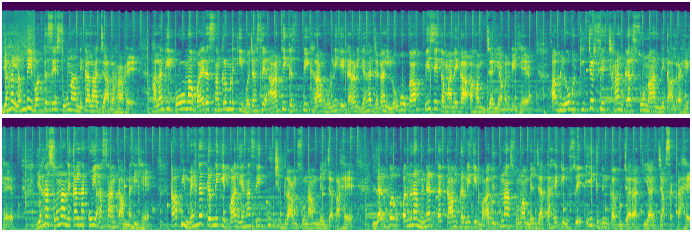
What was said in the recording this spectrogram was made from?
यहाँ लंबे वक्त से सोना निकाला जा रहा है। हालाँकि कोरोना वायरस संक्रमण की वजह से आर्थिक स्थिति खराब होने के कारण यह जगह लोगों का पैसे कमाने का अहम ज़रिया बन गई है। अब लोग कीचड़ से छान कर सोना निकाल रहे हैं। यहाँ सोना निकालना कोई आसान काम नहीं है। काफ़ी मेहनत करने के बाद यहाँ से कुछ ग्राम सोना मिल जाता है। लगभग 15 मिनट तक काम करने के बाद इतना सोना मिल जाता है कि उससे एक दिन का गुजारा किया जा सकता है।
